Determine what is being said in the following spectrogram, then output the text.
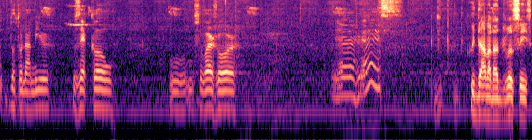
o Dr. Namir, o Zecão, o, o seu Major. É, era esse. Cuidava lá de vocês.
